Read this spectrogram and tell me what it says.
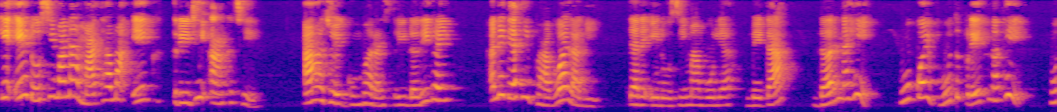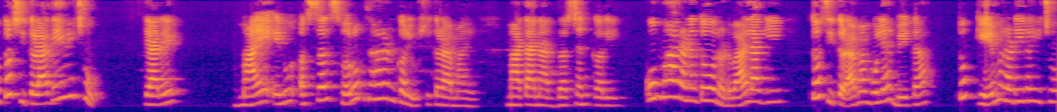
કે એ ડોસીમાના માથામાં એક ત્રીજી આંખ છે. આ જોઈ કુંભારણ સ્ત્રી ડરી ગઈ અને ત્યાંથી ભાગવા લાગી. ત્યારે એ ડોસીમાં બોલ્યા, બેટા, ડર નહીં. હું કોઈ ભૂત પ્રેત નથી. હું તો શીતળા દેવી છું. ત્યારે માએ એનું અસલ સ્વરૂપ ધારણ કર્યું શીતળા માએ. માતાના દર્શન કરી કુંભારણ તો રડવા લાગી. તો શીતળામાં બોલ્યા, બેટા, તું કેમ રડી રહી છો?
